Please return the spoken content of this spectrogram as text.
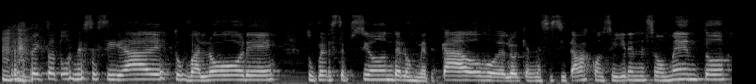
respecto a tus necesidades, tus valores, tu percepción de los mercados o de lo que necesitabas conseguir en ese momento.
